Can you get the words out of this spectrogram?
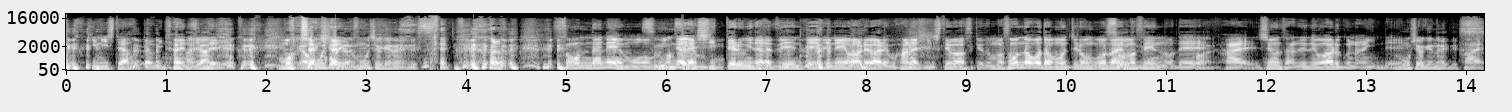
気にしてはったみたいなんで、い申やし訳ありません。申し訳ないです。そんなね、もうすいませんみんなが知ってるみたいな前提でね、我々も話してますけど、まあそんなことはもちろんございませんので、そうですねはい。しゅんさん全然悪くないんで、申し訳ないです。はい。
